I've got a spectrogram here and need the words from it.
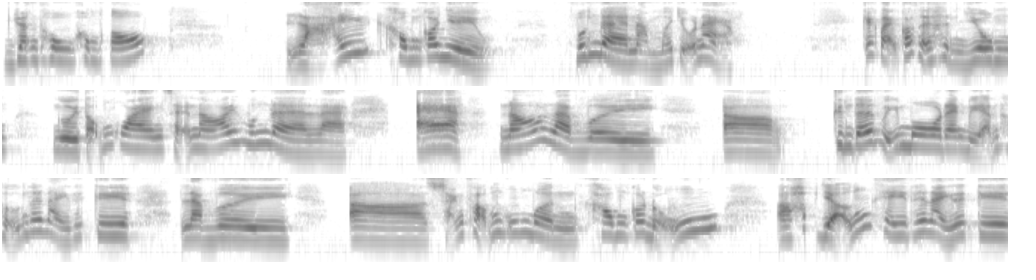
doanh thu không tốt lãi không có nhiều. Vấn đề nằm ở chỗ nào? Các bạn có thể hình dung người tổng quan sẽ nói vấn đề là à nó là vì uh, kinh tế vĩ mô đang bị ảnh hưởng thế này thế kia là vì uh, sản phẩm của mình không có đủ uh, hấp dẫn hay thế này thế kia.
